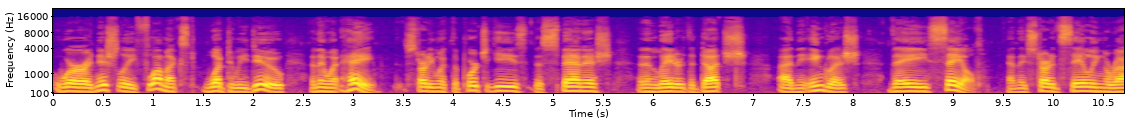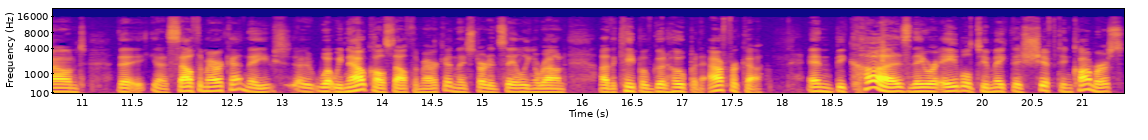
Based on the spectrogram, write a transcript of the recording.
were initially flummoxed, what do we do? And they went, hey, starting with the Portuguese, the Spanish, and then later the Dutch and the English, they sailed and they started sailing around the you know, South America and they uh, what we now call South America, and they started sailing around uh, the Cape of Good Hope in Africa. And because they were able to make this shift in commerce,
